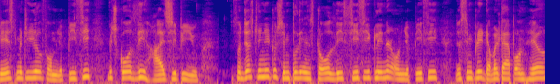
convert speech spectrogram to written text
waste material from your pc which cause the high cpu so just you need to simply install the cc cleaner on your pc just simply double tap on here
